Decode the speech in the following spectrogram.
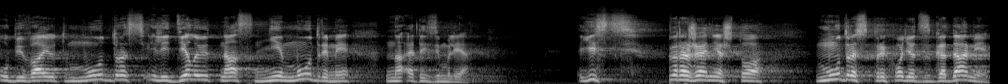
убивают мудрость или делают нас немудрыми на этой земле. Есть выражение, что Мудрость приходит с годами,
